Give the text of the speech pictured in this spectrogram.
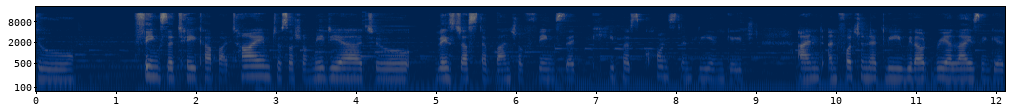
to things that take up our time to social media to there's just a bunch of things that keep us constantly engaged. And unfortunately, without realizing it,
